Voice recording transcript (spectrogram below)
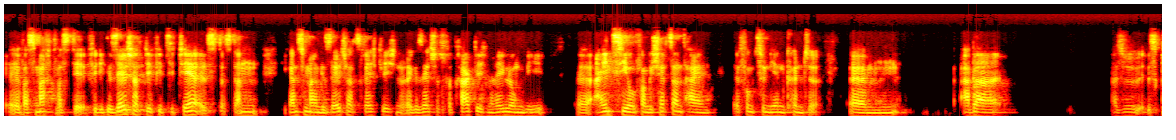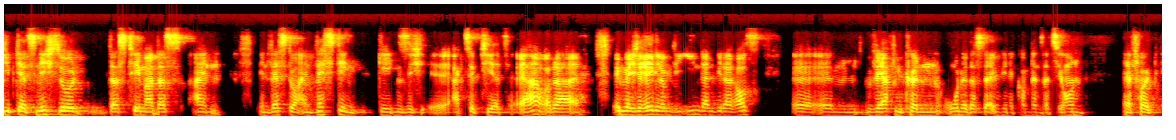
äh, was macht, was für die Gesellschaft defizitär ist, dass dann die ganz normalen gesellschaftsrechtlichen oder gesellschaftsvertraglichen Regelungen wie äh, Einziehung von Geschäftsanteilen äh, funktionieren könnte. Ähm, aber also es gibt jetzt nicht so das Thema, dass ein Investor ein Vesting gegen sich äh, akzeptiert, ja, oder irgendwelche Regelungen, die ihn dann wieder rauswerfen äh, ähm, können, ohne dass da irgendwie eine Kompensation erfolgt.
